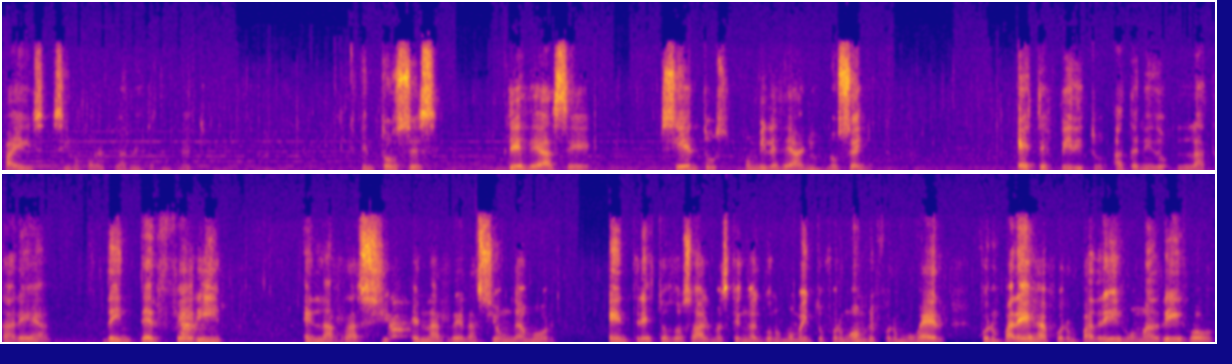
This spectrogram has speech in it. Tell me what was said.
país, sino para el planeta completo. Entonces, desde hace cientos o miles de años, no sé, este espíritu ha tenido la tarea de interferir en la, en la relación de amor entre estos dos almas que en algunos momentos fueron hombres, fueron mujer, fueron pareja, fueron padre-hijo, madre-hijo,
